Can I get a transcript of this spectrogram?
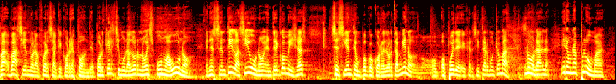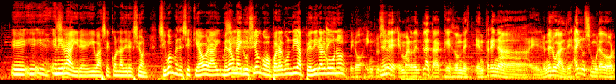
va, va haciendo la fuerza que corresponde, porque el simulador no es uno a uno. En ese sentido, así uno, entre comillas, se siente un poco corredor también o, o- o puede ejercitar mucho más. No, la- la- era una pluma. Eh, eh, en el Sí. aire ibas eh, con la dirección. Si vos me decís que ahora hay, me da Sí, una ilusión como para algún día pedir alguno. Hay, pero inclusive en Mar del Plata, que es donde entrena eh, Leonel Ugalde, hay un simulador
